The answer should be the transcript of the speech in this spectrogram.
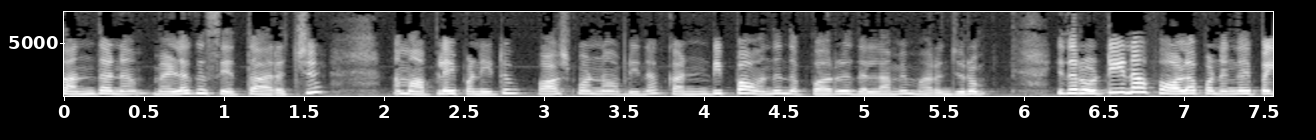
சந்தனம் மிளகு சேர்த்து அரைச்சு நம்ம அப்ளை பண்ணிட்டு வாஷ் பண்ணோம் அப்படின்னா கண்டிப்பாக வந்து இந்த பரு இதெல்லாமே மறைஞ்சிரும். இதை ரொட்டீனாக ஃபாலோ பண்ணுங்க. இப்போ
